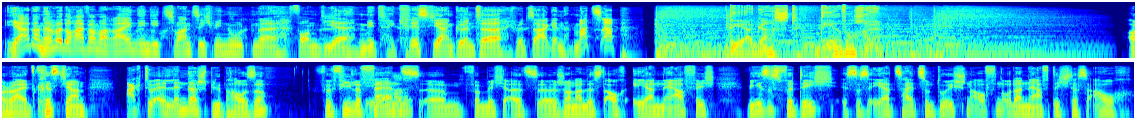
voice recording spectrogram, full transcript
ja, dann hören wir doch einfach mal rein in die 20 Minuten äh, von dir mit Christian Günther. Ich würde sagen, Mats ab! Der Gast der Woche. Alright, Christian, aktuell Länderspielpause. Für viele Fans, ja. ähm, für mich als äh, Journalist auch eher nervig. Wie ist es für dich? Ist es eher Zeit zum Durchschnaufen oder nervt dich das auch?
